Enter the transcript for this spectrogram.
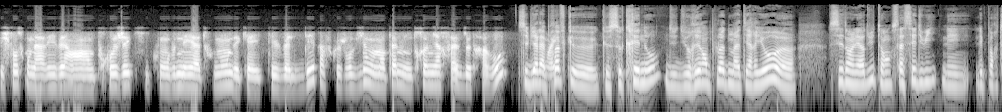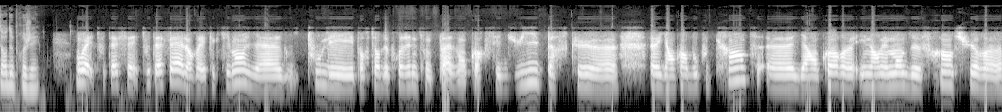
Et je pense qu'on est arrivé à un projet qui convenait à tout le monde et qui a été validé parce qu'aujourd'hui, on entame une première phase de travaux. C'est bien la preuve que, que ce créneau du, du réemploi de matériaux, euh, c'est dans l'air du temps. Ça séduit les, les porteurs de projets. Oui, tout à fait, tout à fait. Alors effectivement, il y a tous les porteurs de projets ne sont pas encore séduits parce que euh, euh, il y a encore beaucoup de craintes, euh, il y a encore euh, énormément de freins sur euh,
